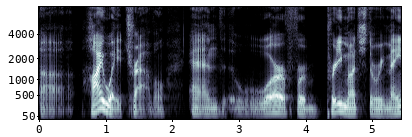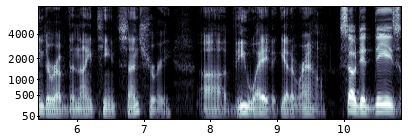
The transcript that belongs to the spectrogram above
uh, highway travel and were for pretty much the remainder of the 19th century uh, the way to get around So did these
